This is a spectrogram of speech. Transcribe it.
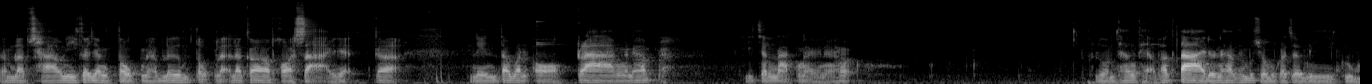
สำหรับเช้านี้ก็ยังตกนะครับ เริ่มตกแล้ว แล้วก็พอสายเนี่ยก็เน้นตะวันออกกลางนะครับ ที่จะหนักหน่อยนะครับรวมทั้งแถวภาคใต้ด้วยนะครับท่านผู้ชมก็จะมีกลุ่ม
